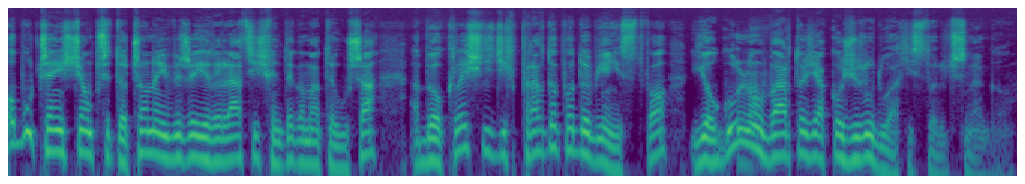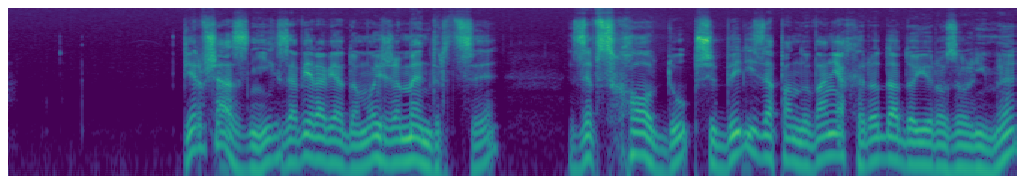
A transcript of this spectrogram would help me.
obu częściom przytoczonej wyżej relacji świętego Mateusza, aby określić ich prawdopodobieństwo i ogólną wartość jako źródła historycznego. Pierwsza z nich zawiera wiadomość, że mędrcy ze wschodu przybyli za panowania Heroda do Jerozolimy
